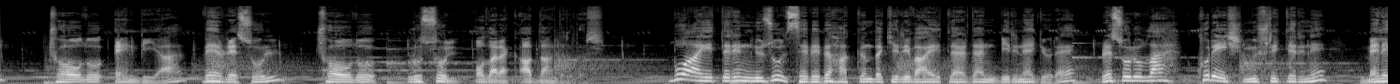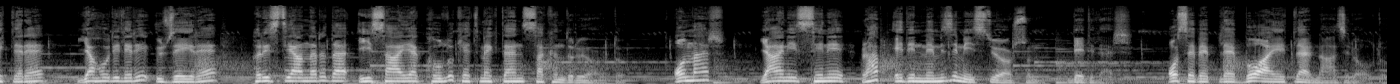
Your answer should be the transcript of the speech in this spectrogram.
çoğulu Enbiya ve Resul, çoğulu Rusul olarak adlandırılır. Bu ayetlerin nüzul sebebi hakkındaki rivayetlerden birine göre Resulullah Kureyş müşriklerini meleklere, Yahudileri Üzeyr'e, Hristiyanları da İsa'ya kulluk etmekten sakındırıyordu. Onlar, yani seni Rab edinmemizi mi istiyorsun dediler. O sebeple bu ayetler nazil oldu.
